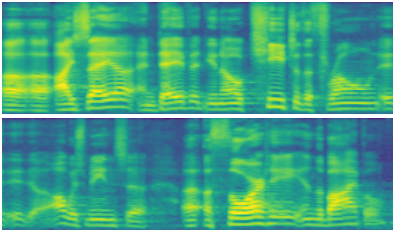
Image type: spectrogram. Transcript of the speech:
uh, uh, Isaiah and David, you know, key to the throne. It, it always means uh, uh authority in the Bible.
